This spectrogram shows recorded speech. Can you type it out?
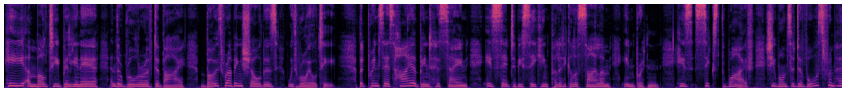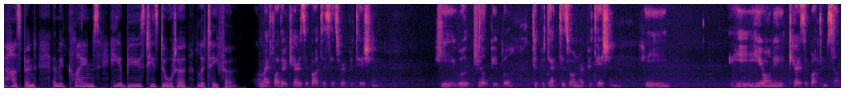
he a multi billionaire and the ruler of Dubai, both rubbing shoulders with royalty. But Princess Haya bint Hussein is said to be seeking political asylum in Britain. His sixth wife, she wants a divorce from her husband amid claims he abused his daughter Latifa. All my father cares about is his reputation. He will kill people to protect his own reputation. He, he, he only cares about himself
